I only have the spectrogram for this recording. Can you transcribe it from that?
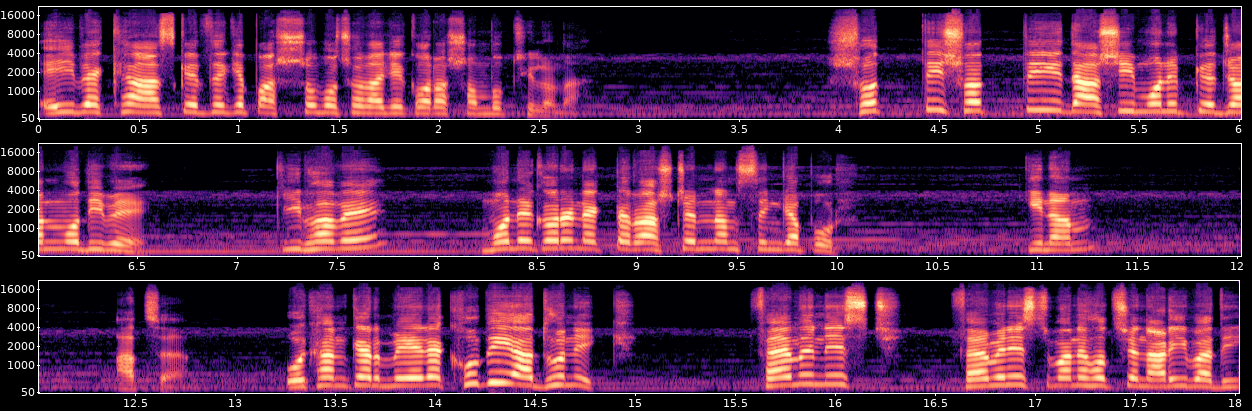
এই ব্যাখ্যা আজকে থেকে পাঁচশো বছর আগে করা সম্ভব ছিল না। সত্যি সত্যি দাসী মনিবকে জন্ম দিবে। কীভাবে? মনে করেন একটা রাষ্ট্রের নাম সিঙ্গাপুর। কি নাম? আচ্ছা ওইখানকার মেয়েরা খুবই আধুনিক। ফ্যামিনিস্ট ফ্যামিনিস্ট মানে হচ্ছে নারীবাদী।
